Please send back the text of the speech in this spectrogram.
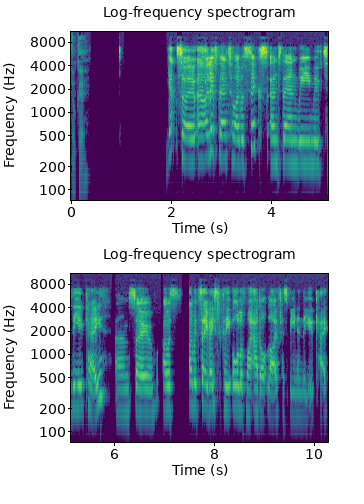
Okay. Yeah, so uh, I lived there till I was six, and then we moved to the UK. Um, so I was, I would say, basically all of my adult life has been in the UK.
